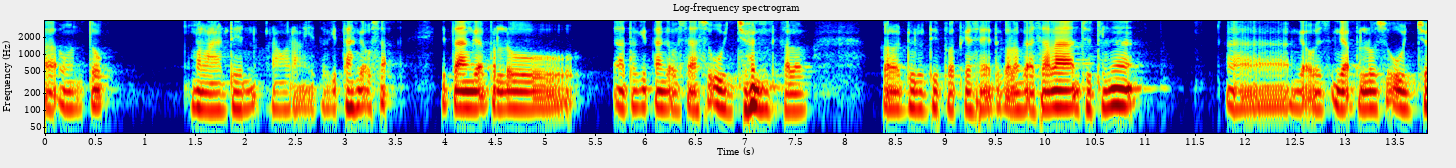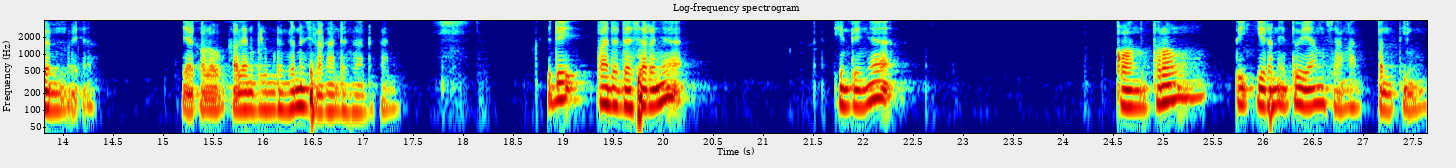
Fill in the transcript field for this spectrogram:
uh, untuk meladen orang-orang itu. Kita nggak usah kita nggak perlu atau kita nggak usah seujun. Kalau kalau dulu di podcast saya itu kalau nggak salah judulnya uh, nggak nggak perlu seujun ya. Ya kalau kalian belum dengar silahkan dengarkan. Jadi pada dasarnya intinya kontrol pikiran itu yang sangat penting.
